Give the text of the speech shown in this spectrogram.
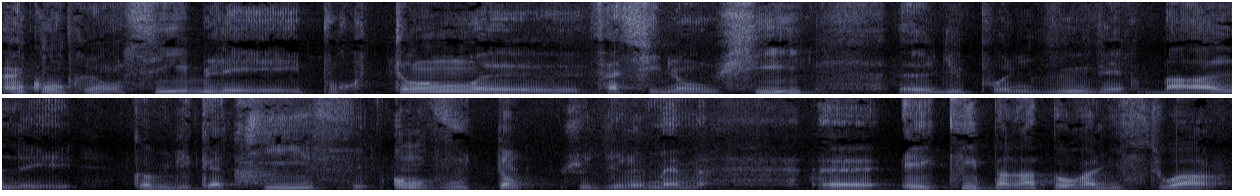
incompréhensible et pourtant fascinant aussi, du point de vue verbal et, communicatif, envoûtant, je dirais même, euh, et qui, par rapport à l'histoire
